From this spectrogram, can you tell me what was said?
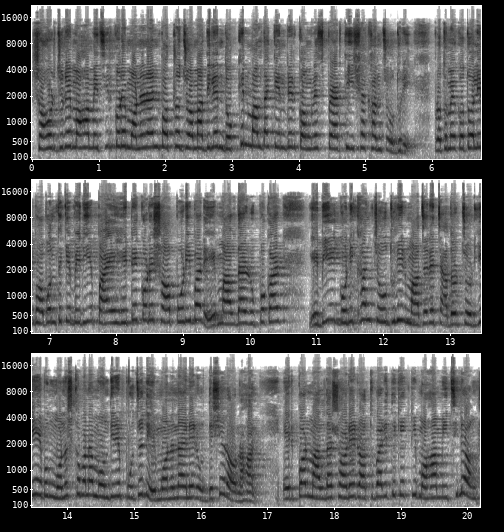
শহর জুড়ে মহামিছিল করে মনোনয়নপত্র জমা দিলেন দক্ষিণ মালদা কেন্দ্রের কংগ্রেস প্রার্থী ঈশা খান চৌধুরী। প্রথমে কোতোয়ালি ভবন থেকে বেরিয়ে পায়ে হেঁটে করে সপরিবারে মালদার রূপকার এবিএ গনি খান চৌধুরীর মাজারে চাদর চড়িয়ে এবং মনস্কামনা মন্দিরে পুজো দিয়ে মনোনয়নের উদ্দেশ্যে রওনা হন। এরপর মালদা শহরের রথবাড়ি থেকে একটি মহা মিছিলে অংশ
